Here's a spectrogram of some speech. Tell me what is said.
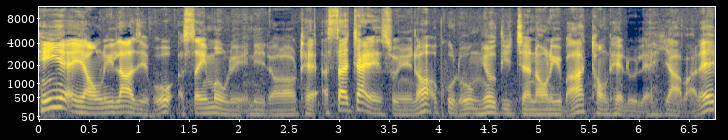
ဟင်းရဲ့အယောင်လေးလာစေဖို့အစိမ့်မုံလေးအနေတော်တော့ထက်အဆက်ကြိုက်တယ်ဆိုရင်တော့အခုလိုငုတ်တီကြံတောင်းလေးပါထောင်ထည့်လို့လည်းရပါတယ်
